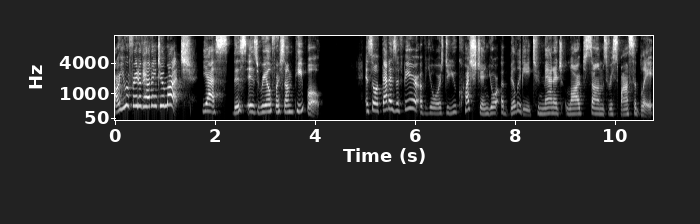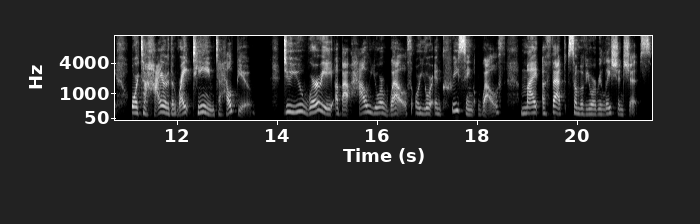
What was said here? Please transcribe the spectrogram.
Are you afraid of having too much? Yes, this is real for some people. And so, if that is a fear of yours, do you question your ability to manage large sums responsibly or to hire the right team to help you? Do you worry about how your wealth or your increasing wealth might affect some of your relationships?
